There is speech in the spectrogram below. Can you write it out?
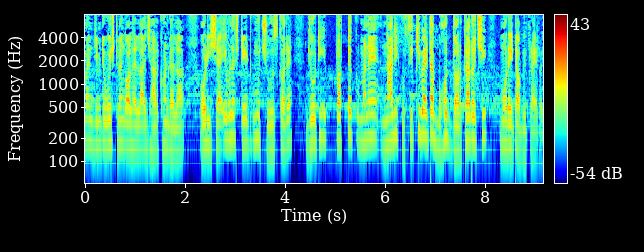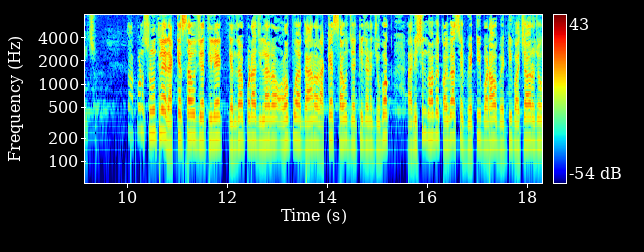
ମାନେ ଯେମିତି ୱେଷ୍ଟବେଙ୍ଗଲ ହେଲା ଝାଡ଼ଖଣ୍ଡ ହେଲା ଓଡ଼ିଶା ଏଇଭଳିଆ ଷ୍ଟେଟ୍କୁ ମୁଁ ଚୁଜ୍ କରେ ଯେଉଁଠି ପ୍ରତ୍ୟେକ ମାନେ ନାରୀକୁ ଶିଖିବା ଏଇଟା ବହୁତ ଦରକାର ଅଛି ମୋର ଏଇଟା ଅଭିପ୍ରାୟ ରହିଛି शुणुते तो राकेश साहू जे थे केन्द्रापड़ा जिलार अलपुआ गांव राकेश साहू जे कि जन जुवक निश्चित भाव कह से बेटी बढ़ाओ बेटी बचाओ रो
